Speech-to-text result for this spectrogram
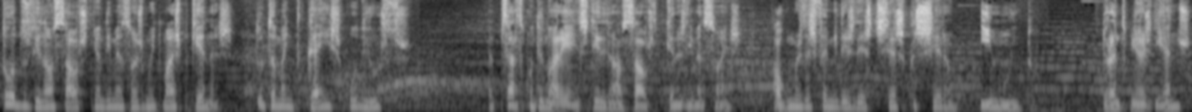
todos os dinossauros tinham dimensões muito mais pequenas, do tamanho de cães ou de ursos. Apesar de continuarem a existir dinossauros de pequenas dimensões, algumas das famílias destes seres cresceram, e muito. Durante milhões de anos,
